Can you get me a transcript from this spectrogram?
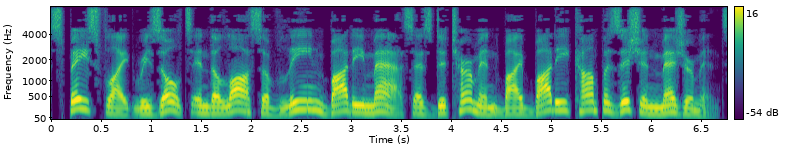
Spaceflight results in the loss of lean body mass as determined by body composition measurements.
